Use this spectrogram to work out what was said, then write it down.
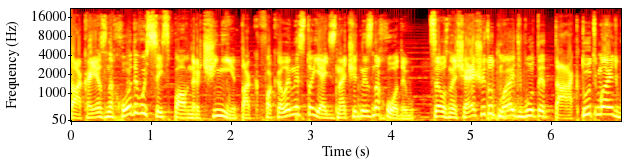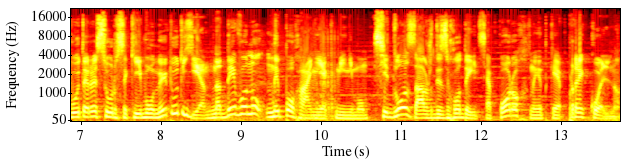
Так, а я знаходив ось цей спавнер чи ні? Так, факели не стоять, значить не знаходив. Це означає, що тут мають бути так, тут мають бути ресурсики, і вони тут є. На диво, ну, непогані, як мінімум. Сідло завжди згодиться. Порох нитки, прикольно.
